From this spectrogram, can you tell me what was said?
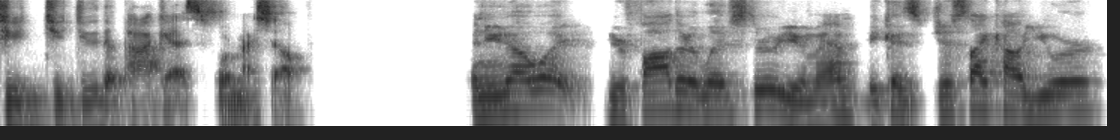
to, to do the podcast for myself. And you know what? Your father lives through you, man, because just like how you were,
